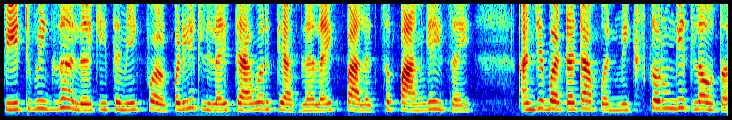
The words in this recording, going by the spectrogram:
पीठ मिक्स झालं की इथं मी एक पळपट घेतलेला आहे त्यावरती आपल्याला एक पालकचं पान घ्यायचं आहे आणि जे बटाटा आपण मिक्स करून घेतला होता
